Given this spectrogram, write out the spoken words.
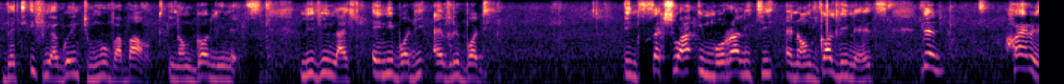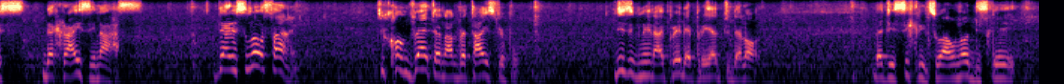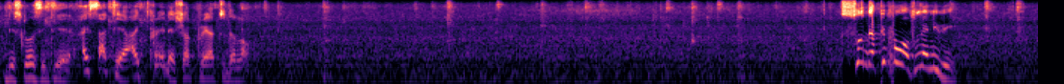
But if we are going to move about in ungodliness, living like anybody, everybody, in sexual immorality and ungodliness, then where is the Christ in us? There is no sign to convert and advertise people. This evening I prayed a prayer to the Lord, but it's secret, so I will not disclose, it here. I sat here, I prayed a short prayer to the Lord. So the people of Nineveh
